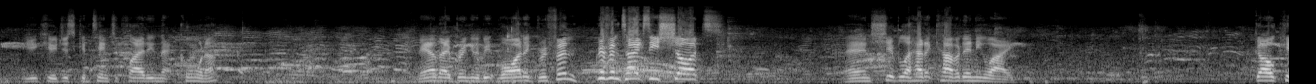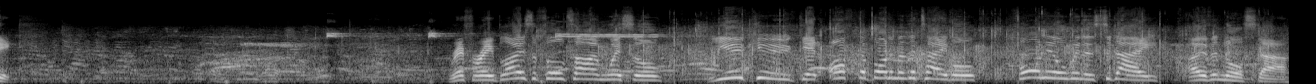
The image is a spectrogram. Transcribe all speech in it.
UQ just content to play it in that corner. Now they bring it a bit wider. Griffin. Griffin takes his shot. And Shibler had it covered anyway. Goal kick. Referee blows the full-time whistle. UQ get off the bottom of the table. 4-0 winners today over North Star.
